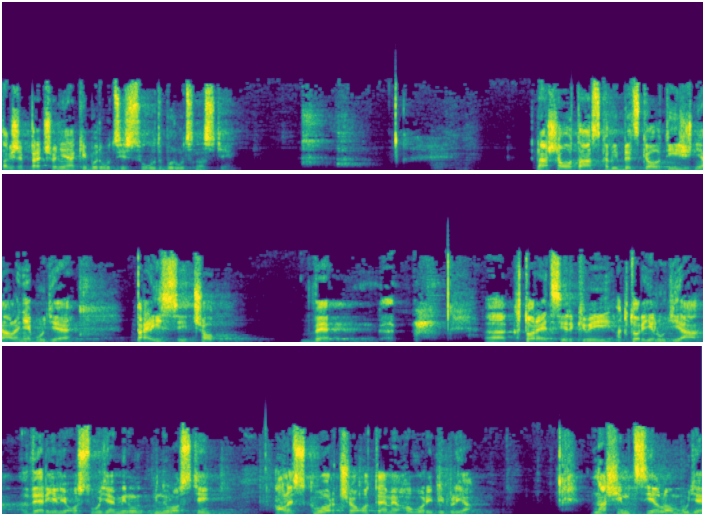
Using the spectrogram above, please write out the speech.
takže prečo nejaký budúci súd v budúcnosti? Naša otázka biblického týždňa ale nebude prejsť si, čo ve, ktoré cirkvy a ktorí ľudia verili o súde v minulosti, ale skôr, čo o téme hovorí Biblia. Našim cieľom bude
